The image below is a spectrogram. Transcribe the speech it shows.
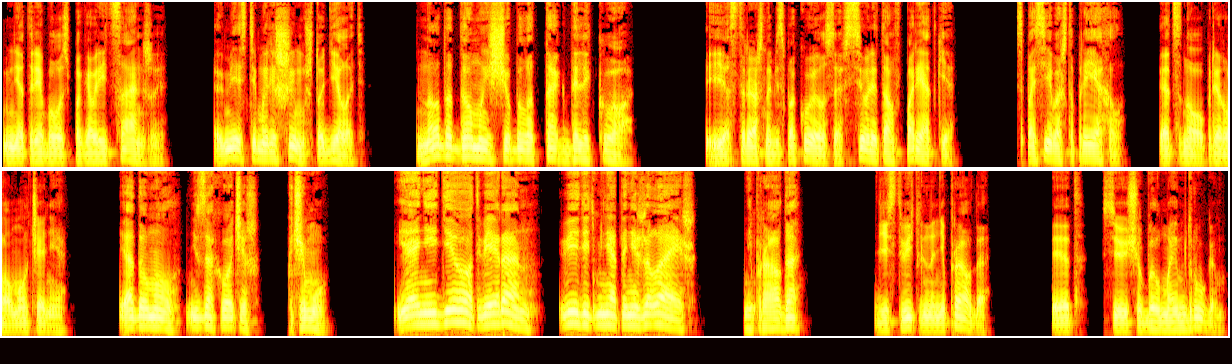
Мне требовалось поговорить с Анжи. Вместе мы решим, что делать. Но до дома еще было так далеко. И я страшно беспокоился, все ли там в порядке. «Спасибо, что приехал», — Эд снова прервал молчание. «Я думал, не захочешь». «Почему?» «Я не идиот, Вейран. Видеть меня ты не желаешь». «Неправда?» Действительно неправда. Эд все еще был моим другом.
